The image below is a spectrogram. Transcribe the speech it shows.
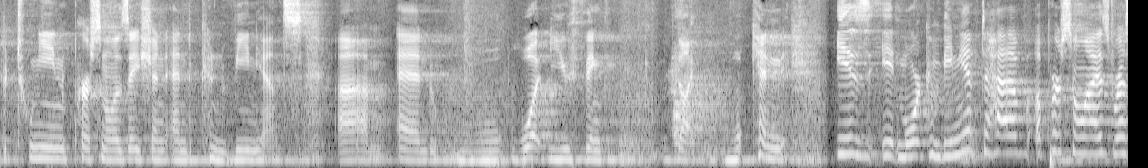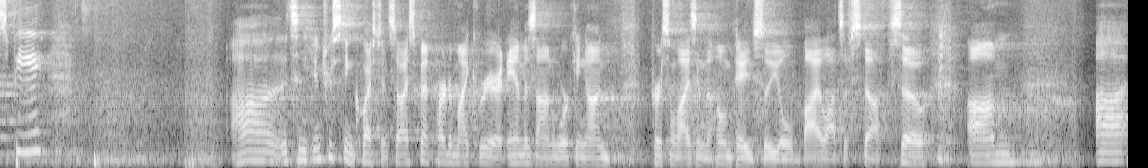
between personalization and convenience, um, and what you think. Like, can is it more convenient to have a personalized recipe uh, it's an interesting question. So I spent part of my career at Amazon working on personalizing the homepage so you'll buy lots of stuff. So um, uh,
